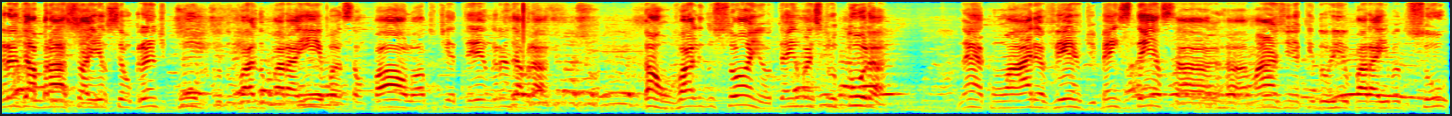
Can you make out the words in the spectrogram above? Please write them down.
Grande abraço aí ao seu grande público do Vale do Paraíba, São Paulo, Alto Tietê. Um grande abraço. Então, o Vale do Sonho tem uma estrutura né, com uma área verde bem extensa, a, a margem aqui do Rio Paraíba do Sul,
